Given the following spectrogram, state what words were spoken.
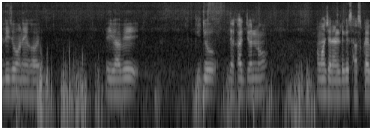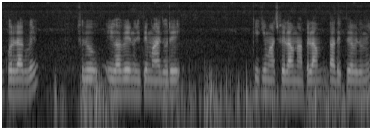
ইলিশও অনেক হয়। এইভাবে ভিডিও দেখার জন্য আমার চ্যানেলটিকে সাবস্ক্রাইব করে রাখবে। শুধু এইভাবে নদীতে মাছ ধরে কী কী মাছ পেলাম, না পেলাম, তা দেখতে পাবে তুমি।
